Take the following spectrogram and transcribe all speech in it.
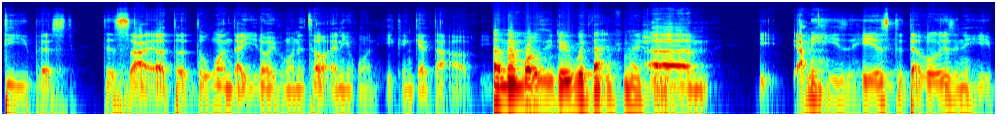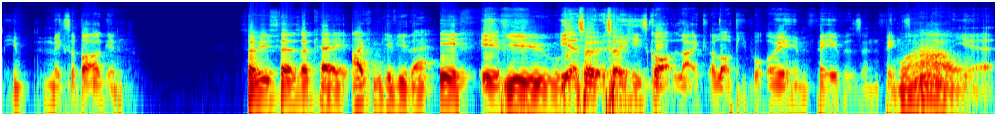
deepest desire, the the one that you don't even want to tell anyone. He can get that out of you. And then what does he do with that information? Um, I mean, he's he is the devil, isn't he? He he makes a bargain. so he says, "Okay, I can give you that if, If- you." Yeah. So so he's got like a lot of people owe him favors and things. Wow. Like that. Yeah.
